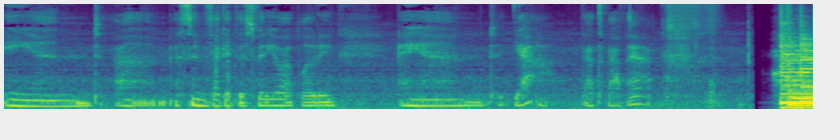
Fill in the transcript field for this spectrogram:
And um, as soon as I get this video uploading, and yeah, that's about that.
